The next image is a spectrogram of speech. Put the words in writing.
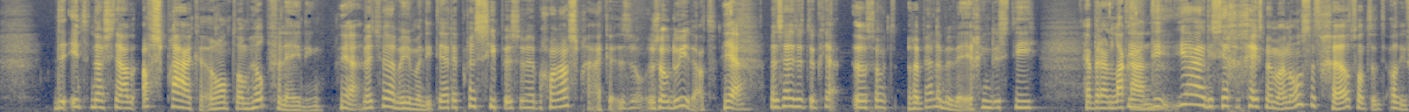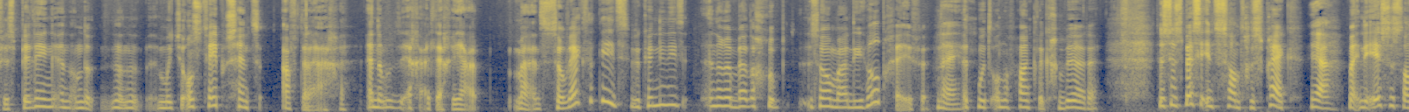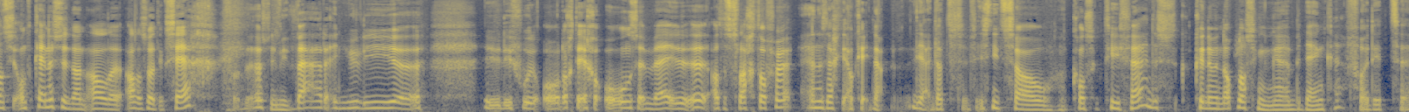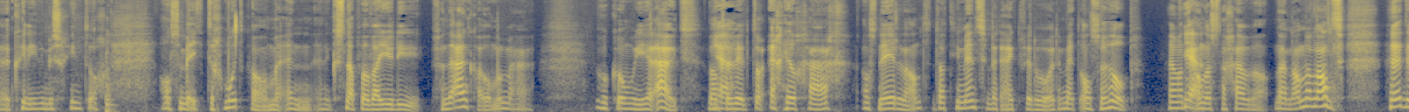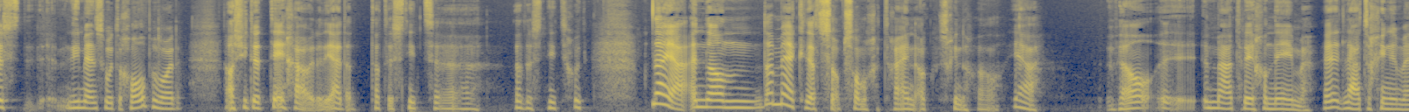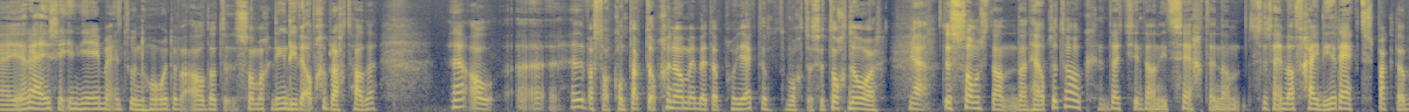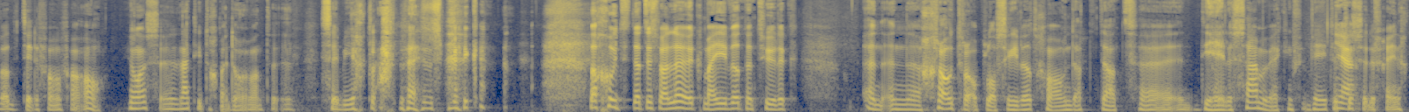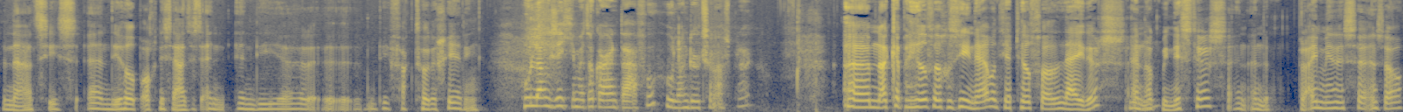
de internationale afspraken rondom hulpverlening. Ja. Weet je, we hebben humanitaire principes en we hebben gewoon afspraken. Zo, zo doe je dat. Ja. Maar zij zijn natuurlijk ja, een soort rebellenbeweging, dus die hebben er een lak die, aan. Die, ja, die zeggen: geef me maar aan ons dat geld, want het, al die verspilling. En dan, dan, moet je ons 2% afdragen. En dan moet je echt uitleggen: ja, maar zo werkt het niet. We kunnen niet een rebellengroep zomaar die hulp geven. Nee. Het moet onafhankelijk gebeuren. Dus het is best een interessant gesprek. Ja. Maar in de eerste instantie ontkennen ze dan alle, alles wat ik zeg. Dat is niet waar en jullie, uh, jullie voeren oorlog tegen ons en wij uh, altijd slachtoffer. En dan zeg je, oké, okay, nou ja, dat is niet zo constructief. Hè? Dus kunnen we een oplossing uh, bedenken voor dit? kunnen jullie misschien toch ons een beetje tegemoet komen? En, en ik snap wel waar jullie vandaan komen, maar hoe komen we hier uit? Want we willen toch echt heel graag als Nederland dat die mensen bereikt willen worden met onze hulp. want ja. anders dan gaan we wel naar een ander land. dus die mensen moeten geholpen worden. Als je dat tegenhoudt, ja, dat, dat, is niet, uh, dat is niet goed. Nou ja, en dan, dan merk je dat ze op sommige terreinen ook misschien nog wel, ja, wel uh, een maatregel nemen. later gingen wij reizen in Jemen en toen hoorden we al dat sommige dingen die we opgebracht hadden, al, er was al contact opgenomen met dat project. En toen mochten ze toch door. Ja. Dus soms dan, dan helpt het ook dat je dan iets zegt. En dan, ze zijn wel vrij direct. Dus pak dan wel de telefoon van... Oh, jongens, uh, laat die toch maar door. Want ze hebben hier geklaagd, bij wijze spreken. maar goed, dat is wel leuk. Maar je wilt natuurlijk een, een uh, grotere oplossing. Je wilt gewoon dat, dat uh, die hele samenwerking verbetert ja. tussen de Verenigde Naties en die hulporganisaties en, en die uh, de facto regering. Hoe lang zit je met elkaar aan tafel? Hoe lang duurt zo'n afspraak? Um, nou, ik heb er heel veel gezien, hè, want je hebt heel veel leiders en mm -hmm. ook ministers en, en de prime minister en zo.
